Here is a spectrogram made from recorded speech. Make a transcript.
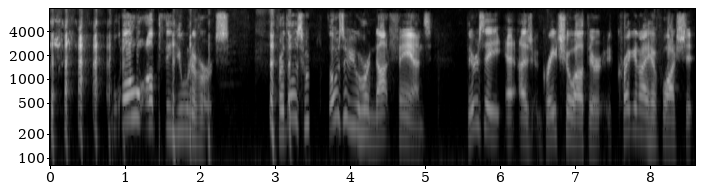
blow up the universe. For those who those of you who are not fans, there's a, a, a great show out there. Craig and I have watched it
